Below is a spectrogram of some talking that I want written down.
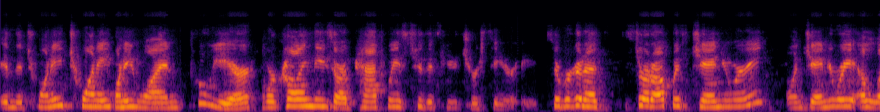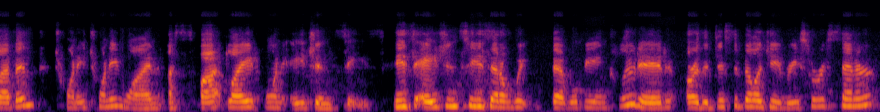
in the 2020-21 school year. We're calling these our Pathways to the Future series. So we're going to start off with January. On January 11th, 2021, a spotlight on agencies. These agencies that will, that will be included are the Disability Resource Center,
